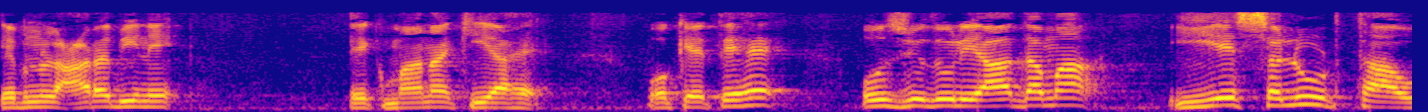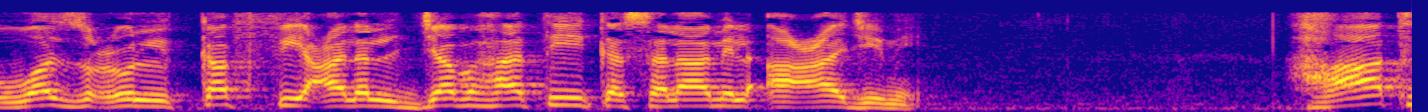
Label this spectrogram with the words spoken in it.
ابن العربی نے ایک معنی کیا ہے۔ وہ کہتے ہیں اس جد یہ سلوٹ تھا۔ وز الکفی الجبہتی کا سلام العاجمی ہاتھ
